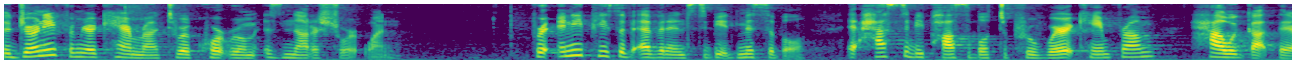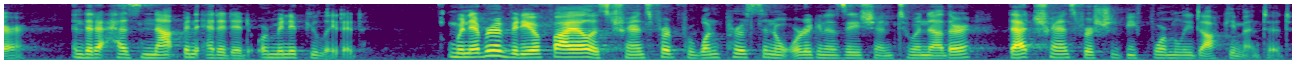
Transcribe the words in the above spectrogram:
The journey from your camera to a courtroom is not a short one. For any piece of evidence to be admissible, it has to be possible to prove where it came from, how it got there, and that it has not been edited or manipulated. Whenever a video file is transferred from one person or organization to another, that transfer should be formally documented.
